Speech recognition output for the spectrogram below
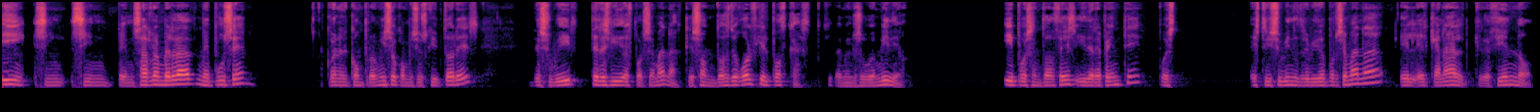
Y sin, sin pensarlo en verdad, me puse con el compromiso con mis suscriptores de subir tres vídeos por semana, que son dos de golf y el podcast, que también lo subo en vídeo. Y pues entonces, y de repente, pues estoy subiendo tres vídeos por semana, el, el canal creciendo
